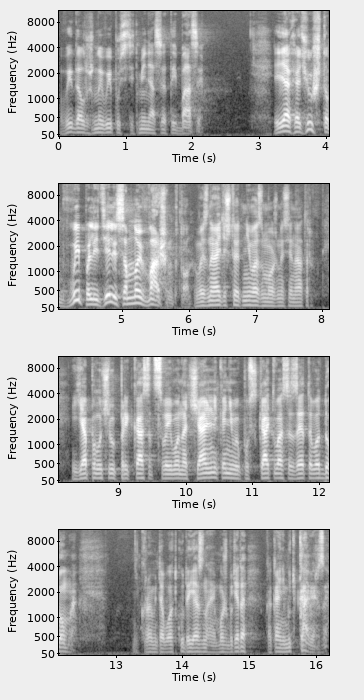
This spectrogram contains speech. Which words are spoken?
вы должны выпустить меня с этой базы. И я хочу, чтобы вы полетели со мной в Вашингтон. Вы знаете, что это невозможно, сенатор. Я получил приказ от своего начальника не выпускать вас из этого дома. И кроме того, откуда я знаю, может быть, это какая-нибудь каверза.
